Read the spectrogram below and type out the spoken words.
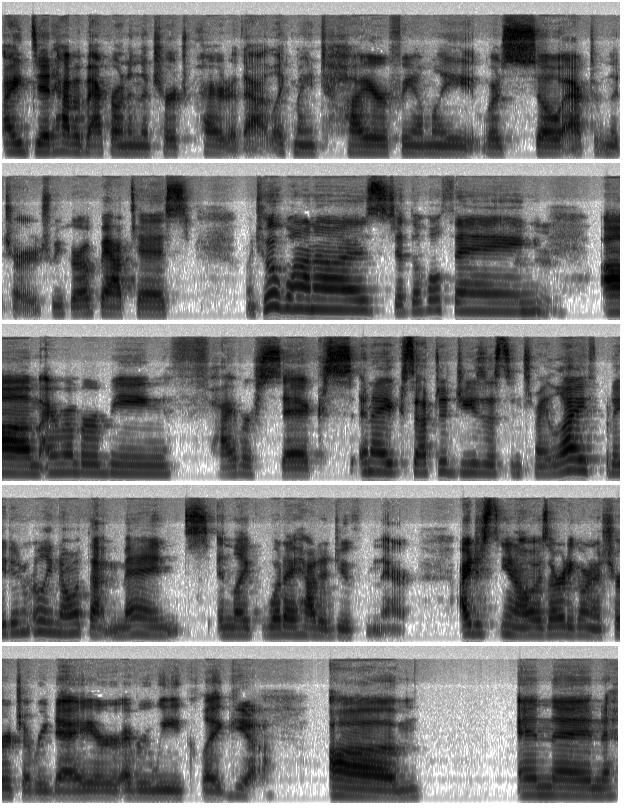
I did have a background in the church prior to that. Like my entire family was so active in the church. We grew up Baptist, went to Awanas, did the whole thing. Mhm. Um, I remember being five or six and I accepted Jesus into my life, but I didn't really know what that meant and like what I had to do from there. I just, you know, I was already going to church every day or every week. Like, Yeah. um, and then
